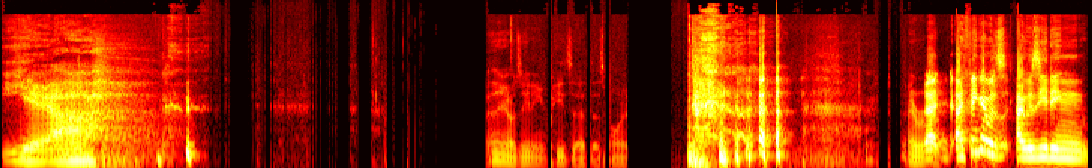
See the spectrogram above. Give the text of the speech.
Yeah. I think I was eating pizza at this point. I. That- I think I was I was eating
